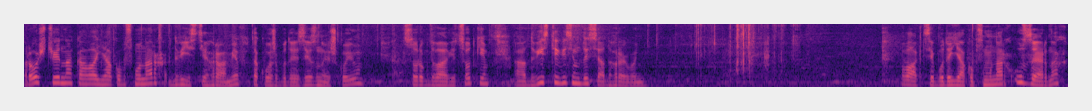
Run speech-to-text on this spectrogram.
Розчинна кава Якобс Монарх 200 грамів, також буде зі знижкою 42%, 280 гривень. В акції буде Якобс Монарх у зернах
